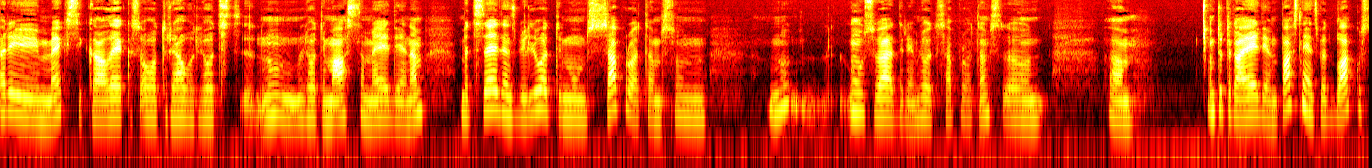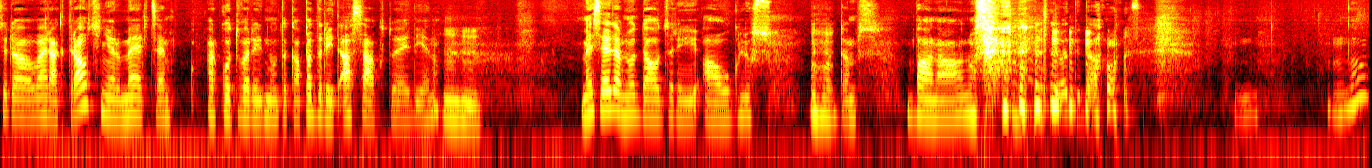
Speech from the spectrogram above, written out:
Arī Meksikā liekas, o, tur jābūt ļoti, nu, ļoti masam ēdienam, bet sēdiens bija ļoti mums saprotams un nu, mūsu vēderiem ļoti saprotams. Un, um, Un tu tā kā ēdienu pasniedz, bet blakus ir uh, vairāk trauciņu ar mērķiem, ar ko tu vari nu, padarīt asāku to ēdienu. Mm -hmm. Mēs ēdam ļoti daudz arī augļus, mm -hmm. protams, banānus. ļoti daudz. nu,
